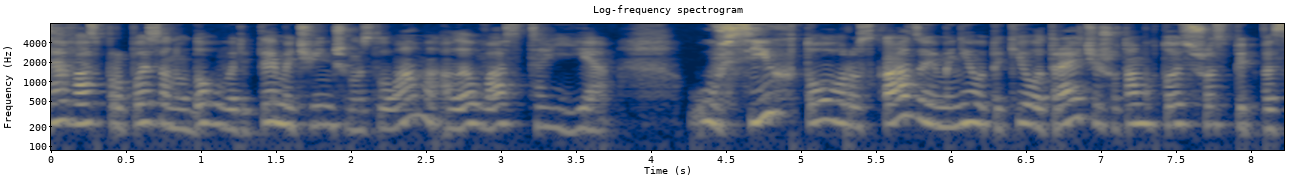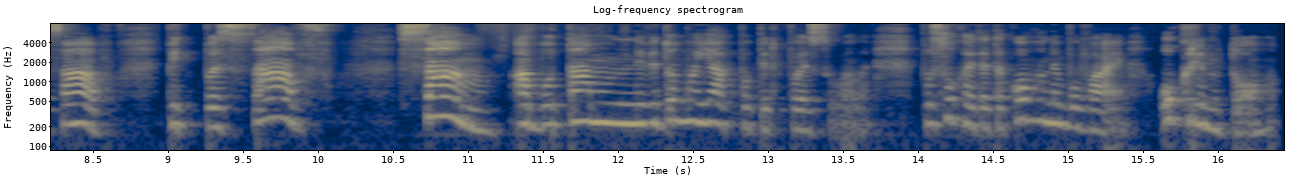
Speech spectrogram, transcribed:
Це у вас прописано в договорі тими чи іншими словами, але у вас це є. У всіх, хто розказує мені отакі от речі, що там хтось щось підписав, підписав сам, або там невідомо як попідписували. Послухайте, такого не буває. Окрім того,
